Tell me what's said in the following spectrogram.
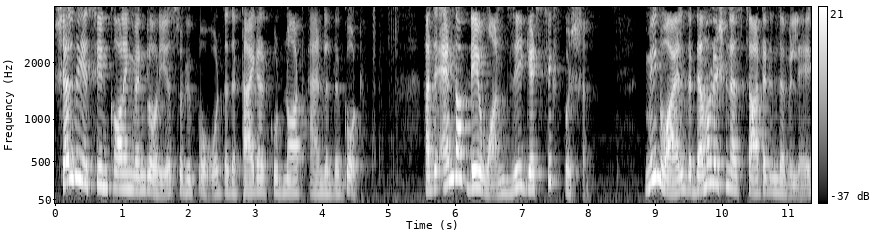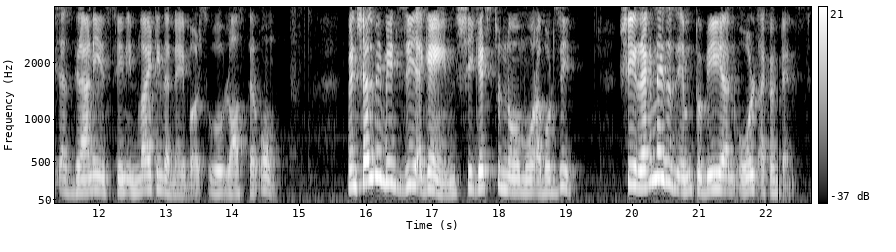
Shelby is seen calling Vainglorious to report that the tiger could not handle the goat. At the end of day one, Z gets sixth position. Meanwhile, the demolition has started in the village as Granny is seen inviting the neighbors who lost their home. When Shelby meets Z again, she gets to know more about Z. She recognizes him to be an old acquaintance.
